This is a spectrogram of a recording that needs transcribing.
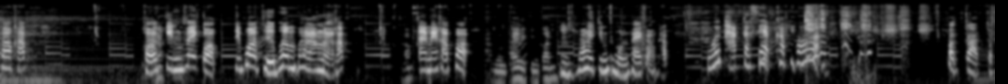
พ่อครับ ขอกินไส้กรอกที่พ่อถือเพิ่มพลังหน่อยครับได้ไหมครับพ่อหมุนไปไปกินก้อนอืมพ่อให้กินสมุนไพรก่อนครับ โอ้ยพักกระแสบครับพ่อประกาศกับ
